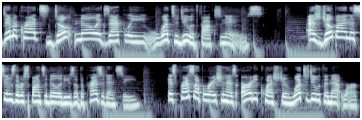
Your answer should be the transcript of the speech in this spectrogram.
Democrats don't know exactly what to do with Fox News. As Joe Biden assumes the responsibilities of the presidency, his press operation has already questioned what to do with the network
